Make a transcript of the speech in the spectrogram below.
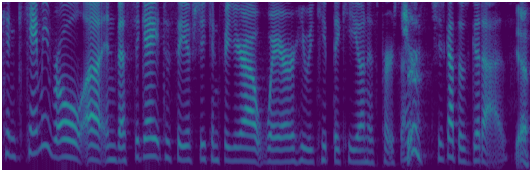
can Cammy roll uh, investigate to see if she can figure out where he would keep the key on his person? Sure. She's got those good eyes. Yeah.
